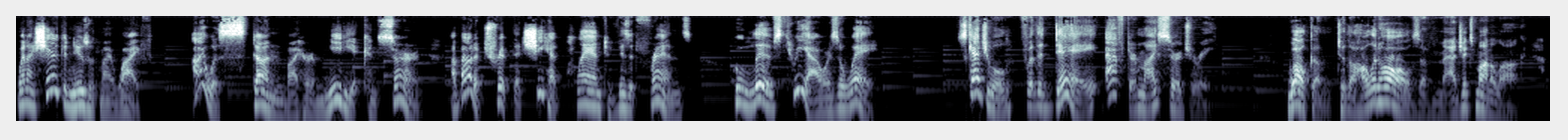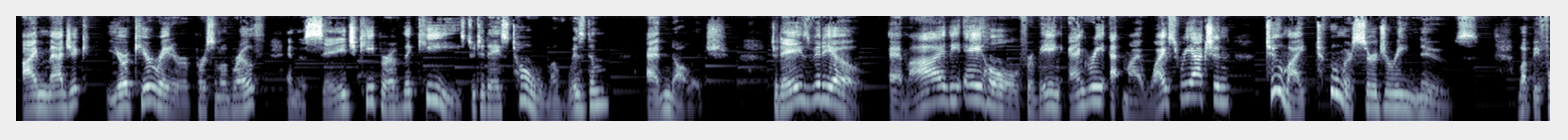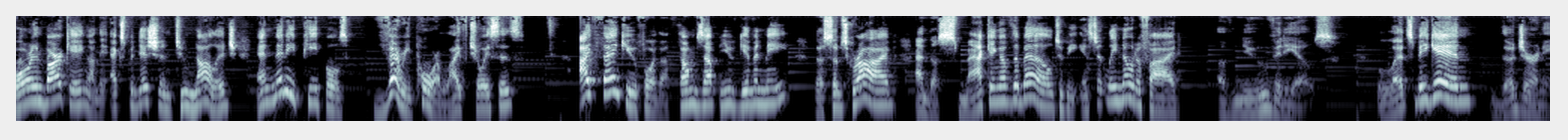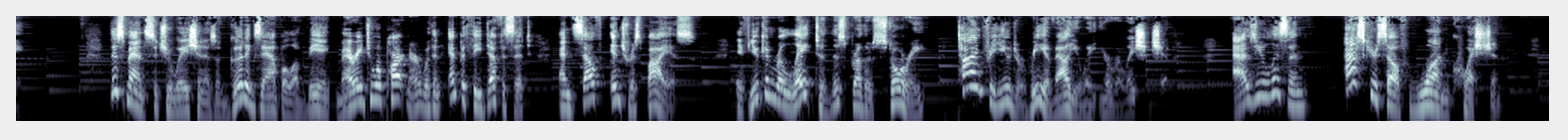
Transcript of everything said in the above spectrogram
When I shared the news with my wife, I was stunned by her immediate concern about a trip that she had planned to visit friends who lives 3 hours away, scheduled for the day after my surgery. Welcome to the Hollid Halls of Magic's Monologue. I'm Magic, your curator of personal growth and the sage keeper of the keys to today's tome of wisdom and knowledge. Today's video Am I the a hole for being angry at my wife's reaction to my tumor surgery news? But before embarking on the expedition to knowledge and many people's very poor life choices, I thank you for the thumbs up you've given me, the subscribe, and the smacking of the bell to be instantly notified of new videos. Let's begin the journey. This man's situation is a good example of being married to a partner with an empathy deficit and self interest bias. If you can relate to this brother's story, time for you to reevaluate your relationship. As you listen, ask yourself one question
